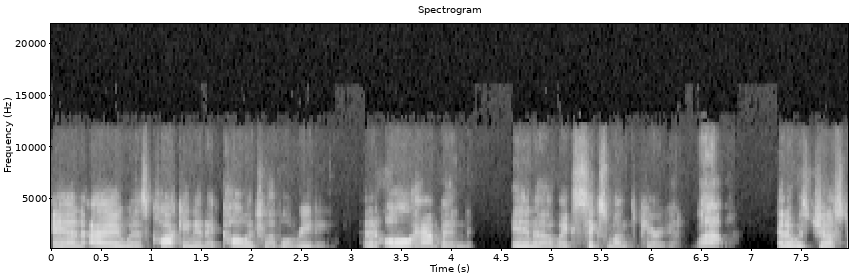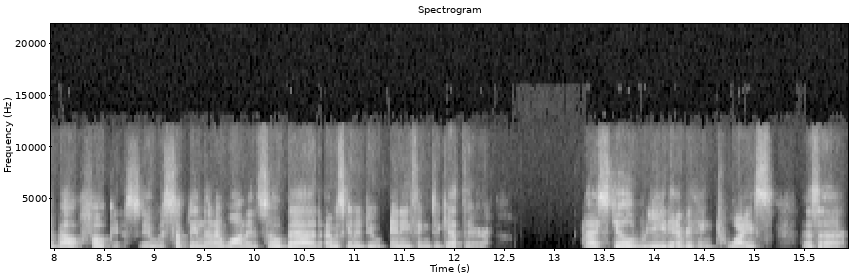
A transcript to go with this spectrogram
And I was clocking in at college level reading. And it all happened in a like six month period. Wow. And it was just about focus. It was something that I wanted so bad. I was going to do anything to get there. I still read everything twice as a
